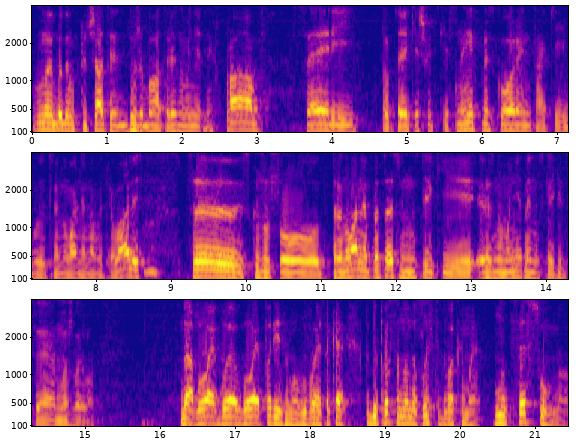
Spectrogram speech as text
ми будемо включати дуже багато різноманітних вправ, серій, тобто як і швидкісних прискорень, так і будуть тренування на витривалість. Це скажу, що тренувальний процес він настільки різноманітний, наскільки це можливо. Да, буває, буває, буває по-різному. Буває таке, тобі просто ну, наплисти 2 км. Ну це сумно.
